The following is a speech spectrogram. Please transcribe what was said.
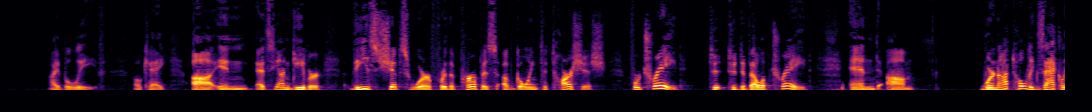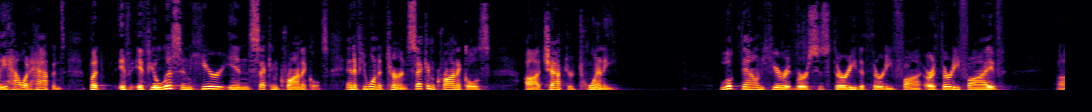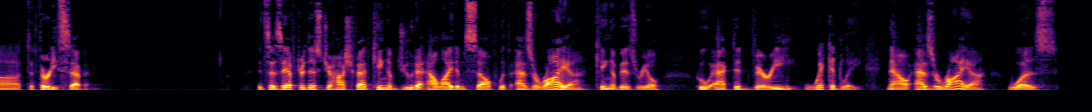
I believe. Okay? Uh, in Etzion Geber, these ships were for the purpose of going to Tarshish for trade, to, to develop trade. And, um, we're not told exactly how it happens, but if, if you listen here in Second Chronicles, and if you want to turn, Second Chronicles uh, chapter 20, look down here at verses 30 to 35, or 35 uh, to 37. It says, After this, Jehoshaphat, king of Judah, allied himself with Ahaziah, king of Israel, who acted very wickedly. Now, Ahaziah was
